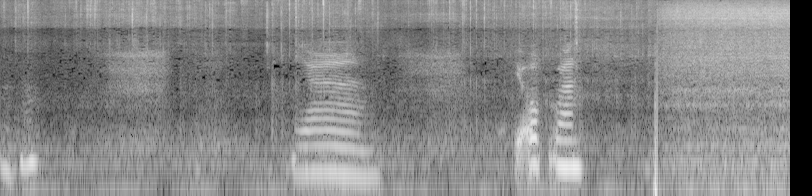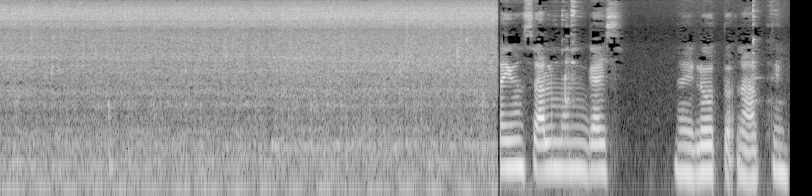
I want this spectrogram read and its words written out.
Mhm. Yan. I-open. na yung salmon guys niluto natin.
